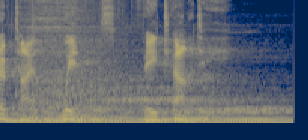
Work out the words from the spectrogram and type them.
Reptile wins. Fatality.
